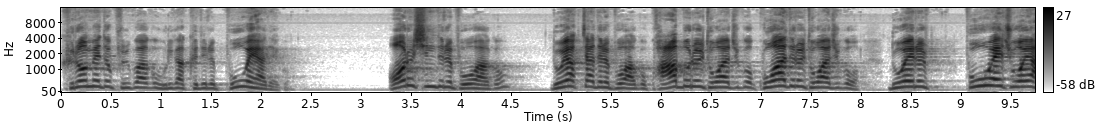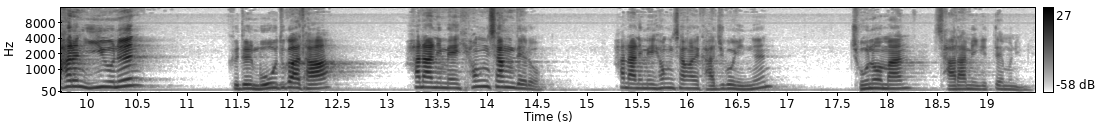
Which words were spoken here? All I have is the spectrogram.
그럼에도 불구하고 우리가 그들을 보호해야 되고 어르신들을 보호하고 노약자들을 보호하고 과부를 도와주고 고아들을 도와주고 노예를 보호해 주어야 하는 이유는 그들 모두가 다 하나님의 형상대로 하나님의 형상을 가지고 있는 존엄한 사람이기 때문입니다.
